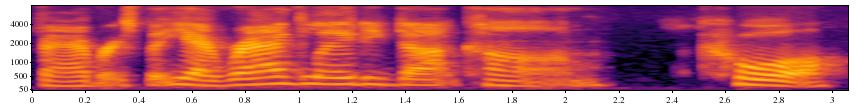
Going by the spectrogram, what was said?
fabrics. But yeah, raglady.com. Cool.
